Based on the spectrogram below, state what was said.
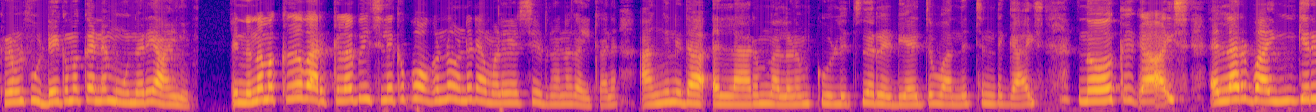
കാരണം നമ്മൾ ഫുഡ് കഴിക്കുമ്പോൾ തന്നെ മൂന്നര ആയിനി. പിന്നെ നമുക്ക് വർക്കല ബീച്ചിലേക്ക് പോകുന്നതുകൊണ്ട് നമ്മൾ വിചാരിച്ച് ഇവിടെ തന്നെ കഴിക്കാൻ അങ്ങനെ ഇതാ എല്ലാവരും നല്ലോണം കുളിച്ച് റെഡി ആയിട്ട് വന്നിട്ടുണ്ട് ഗായ്സ് നോക്ക് ഗായ്സ് എല്ലാവരും ഭയങ്കര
